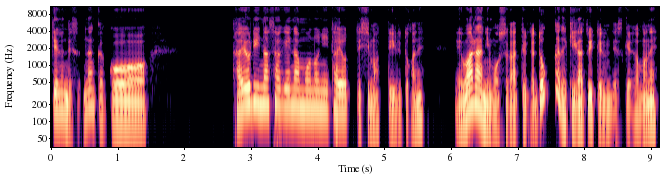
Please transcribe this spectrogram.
てるんです。なんかこう、頼りなさげなものに頼ってしまっているとかね、え、藁にもすがってるってどっかで気がついてるんですけれどもね、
